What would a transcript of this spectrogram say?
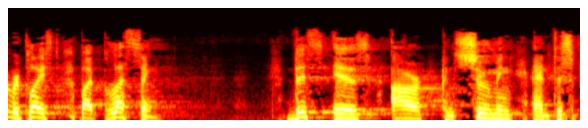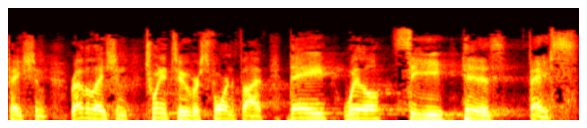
replaced by blessing. This is our consuming anticipation. Revelation 22 verse 4 and 5. They will see his face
